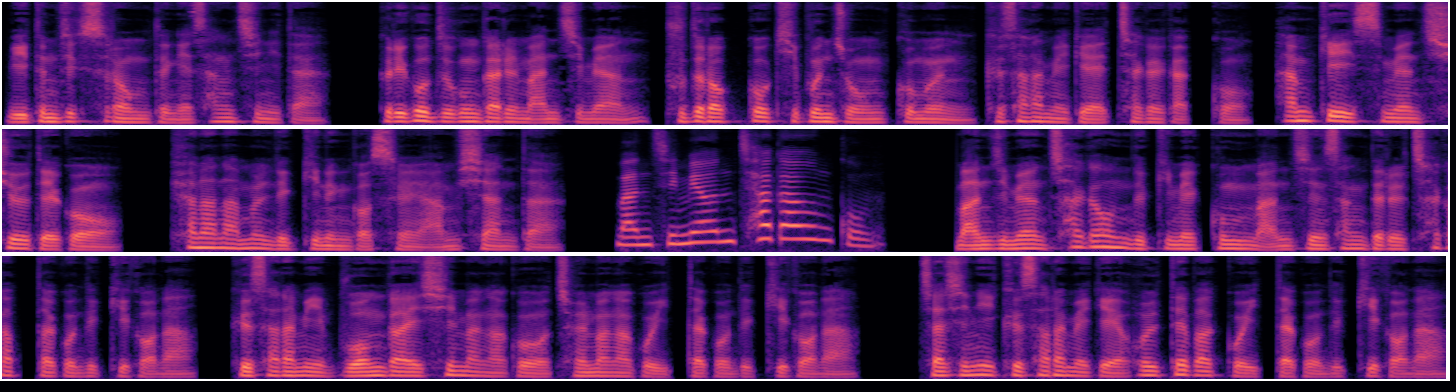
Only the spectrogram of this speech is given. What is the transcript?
믿음직스러움 등의 상징이다. 그리고 누군가를 만지면 부드럽고 기분 좋은 꿈은 그 사람에게 애착을 갖고 함께 있으면 치유되고 편안함을 느끼는 것을 암시한다. 만지면 차가운 꿈. 만지면 차가운 느낌의 꿈 만진 상대를 차갑다고 느끼거나 그 사람이 무언가에 실망하고 절망하고 있다고 느끼거나 자신이 그 사람에게 홀대받고 있다고 느끼거나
